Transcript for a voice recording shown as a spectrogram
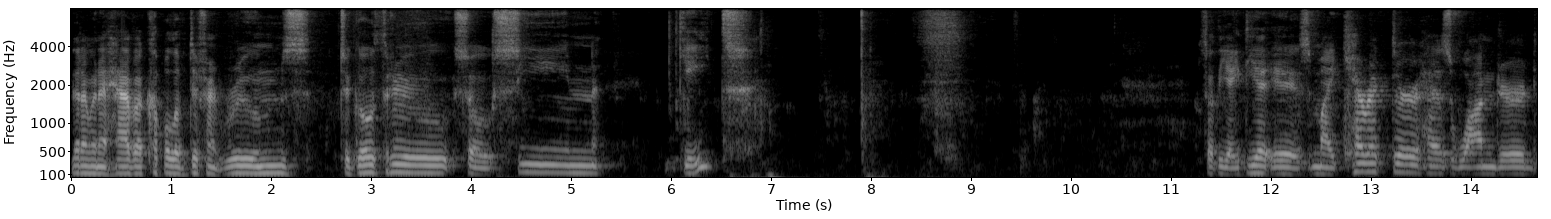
Then I'm going to have a couple of different rooms to go through. So scene gate. So the idea is my character has wandered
